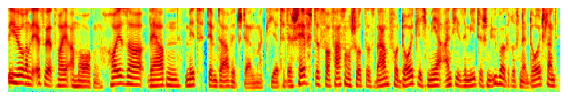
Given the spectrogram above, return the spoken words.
Sie hören SWR 2 am Morgen. Häuser werden mit dem Davidstern markiert. Der Chef des Verfassungsschutzes warnt vor deutlich mehr antisemitischen Übergriffen in Deutschland.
